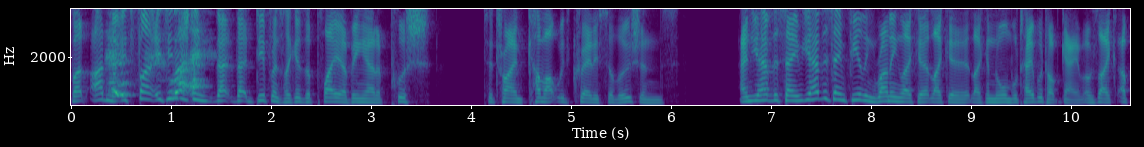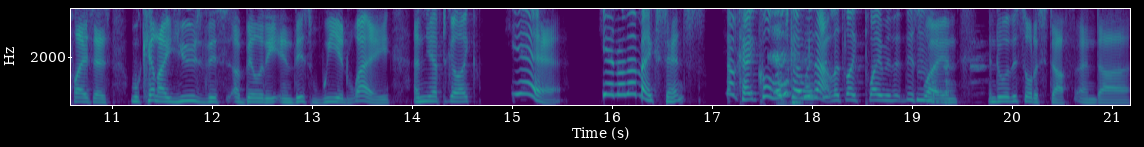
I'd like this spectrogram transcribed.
But I don't know. It's fun. It's interesting that that difference, like as a player, being able to push to try and come up with creative solutions, and you have the same you have the same feeling running like a like a like a normal tabletop game. It was like a player says, "Well, can I use this ability in this weird way?" And you have to go like, "Yeah, yeah, no, that makes sense. Okay, cool. Let's go with that. Let's like play with it this way and and do all this sort of stuff." And uh,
